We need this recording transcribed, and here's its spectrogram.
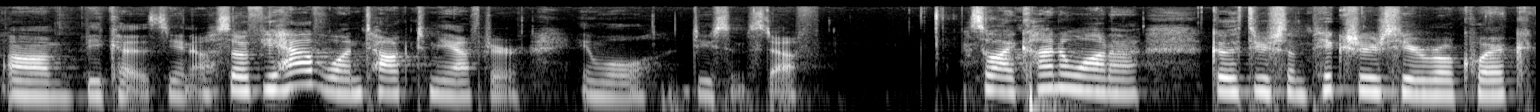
Um, because, you know, so if you have one, talk to me after and we'll do some stuff. So I kind of want to go through some pictures here real quick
